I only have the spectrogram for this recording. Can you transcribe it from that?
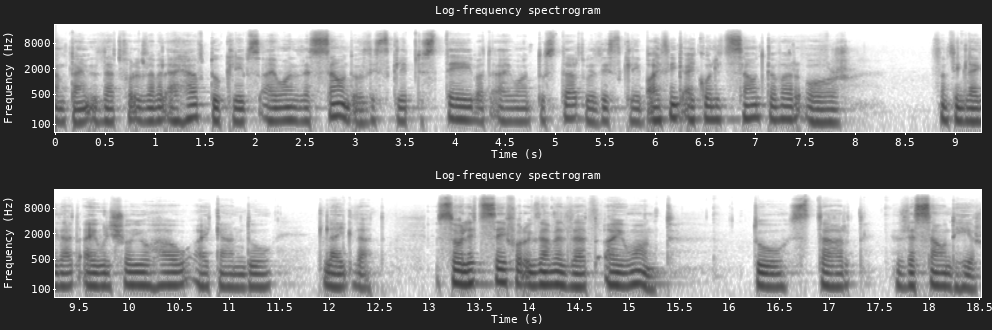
sometimes is that for example I have two clips I want the sound of this clip to stay but I want to start with this clip. I think I call it sound cover or something like that. I will show you how I can do like that. So let's say for example that I want to start the sound here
